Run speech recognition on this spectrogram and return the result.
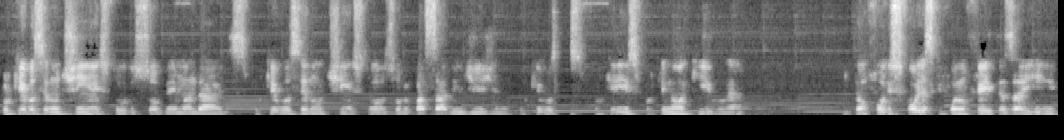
Por que você não tinha estudos sobre irmandades? Por que você não tinha estudos sobre o passado indígena? Por que, você, por que isso? Por que não aquilo, né? Então foram escolhas que foram feitas aí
